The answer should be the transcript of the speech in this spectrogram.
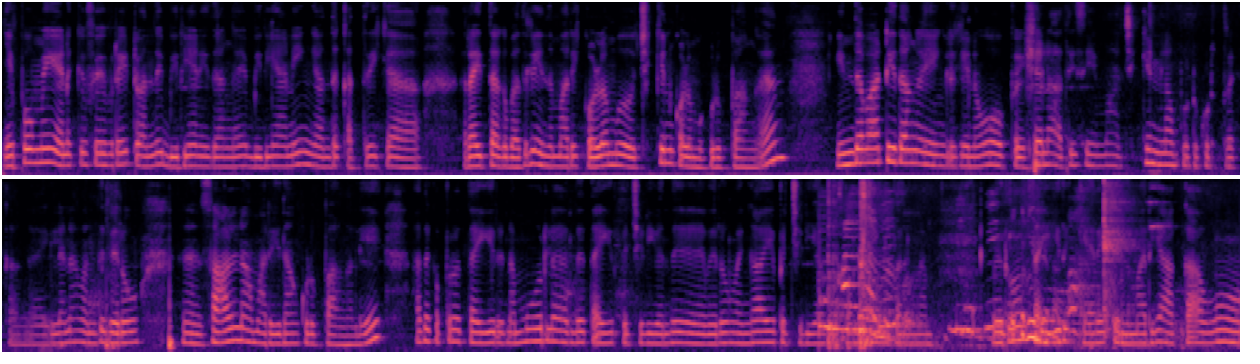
எப்போவுமே எனக்கு ஃபேவரேட் வந்து பிரியாணி தாங்க. பிரியாணி இங்கே வந்து கத்திரிக்காய் ரைத்தாக்கு பதில் இந்த மாதிரி குழம்பு சிக்கன் குழம்பு கொடுப்பாங்க. இந்த வாட்டி தாங்க எங்களுக்கு என்னவோ ஸ்பெஷலாக அதிசயமாக சிக்கன்லாம் போட்டு கொடுத்துருக்காங்க. இல்லைன்னா வந்து வெறும் சால்னா மாதிரி தான் கொடுப்பாங்களே. அதுக்கப்புறம் தயிர் நம்ம ஊரில் வந்து தயிர் பச்சடி வந்து வெறும் வெங்காய பச்சடியாக பாருங்களேன். வெறும் தயிர் கேரட் இந்த மாதிரி அக்காவும்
